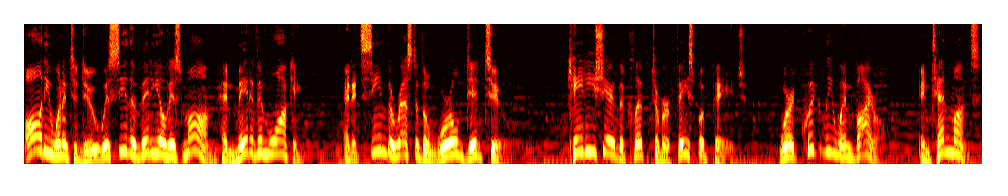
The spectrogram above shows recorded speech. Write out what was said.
all he wanted to do was see the video his mom had made of him walking, and it seemed the rest of the world did too. Katie shared the clip to her Facebook page, where it quickly went viral. In 10 months,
